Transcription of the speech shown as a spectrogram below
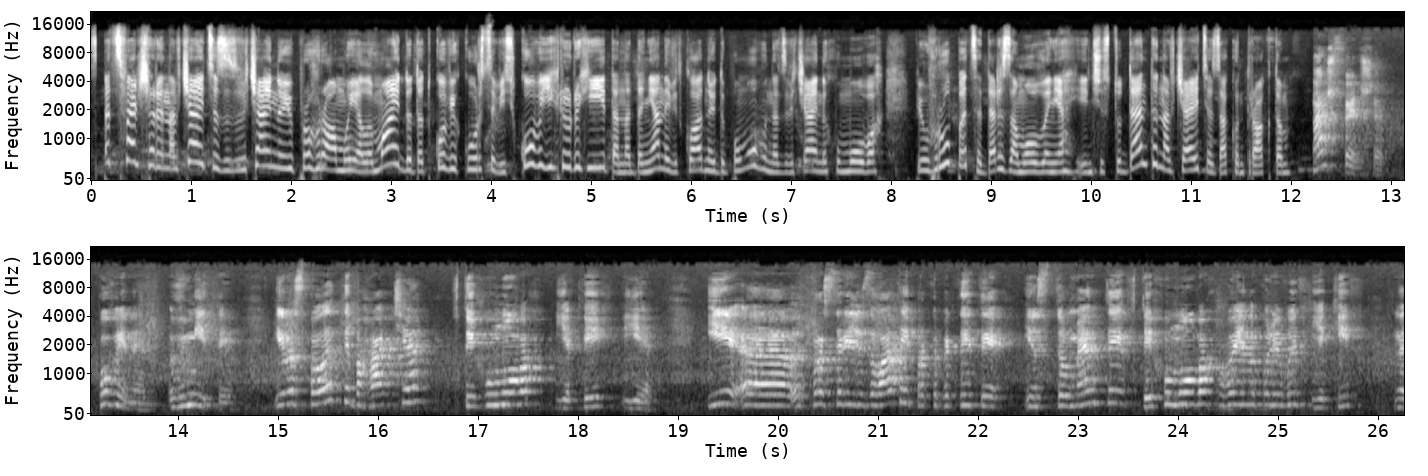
Спецфельдшери навчаються за звичайною програмою, але мають додаткові курси військової хірургії та надання невідкладної допомоги у надзвичайних умовах. Півгрупи – це держзамовлення. Інші студенти навчаються за контрактом. Наш фельдшер повинен вміти і розпалити багаття в тих умовах, яких є, і е, простерилізувати і прокипятити інструменти в тих умовах воєнно-польових, яких на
